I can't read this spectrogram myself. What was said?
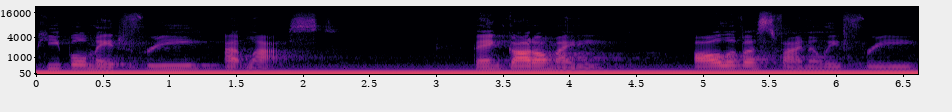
people made free at last. Thank God Almighty, all of us finally free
